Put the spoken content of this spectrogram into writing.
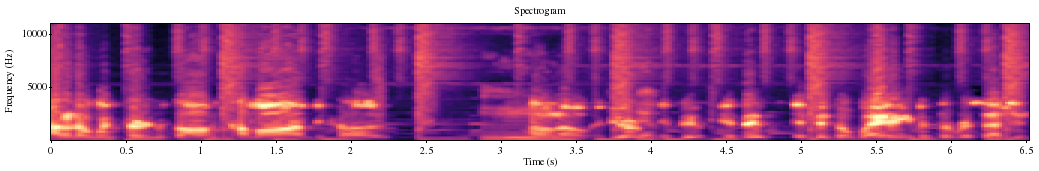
I don't know when certain songs come on because Mm, I don't know if you're Yeah. if, it, if it's if it's a wedding if it's a reception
